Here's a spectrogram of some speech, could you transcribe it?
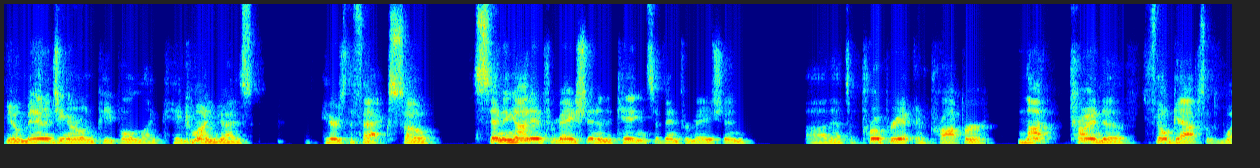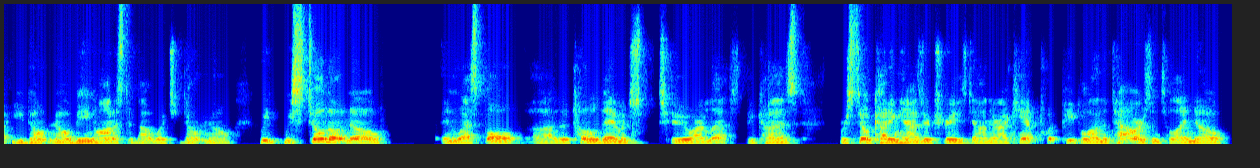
you know, managing our own people, like, hey, come on, you guys, here's the facts. So sending out information and the cadence of information uh, that's appropriate and proper, not trying to fill gaps with what you don't know, being honest about what you don't know. We, we still don't know in West Bowl uh, the total damage to our lifts because we're still cutting hazard trees down there. I can't put people on the towers until I know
